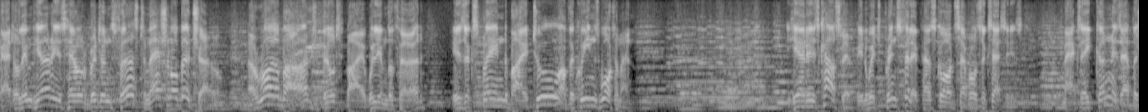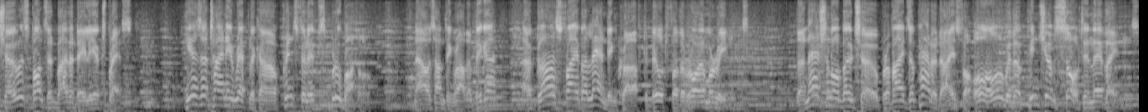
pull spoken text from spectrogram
At Olympia is held Britain's first national boat show. A royal barge built by William III is explained by two of the Queen's watermen. Here is Cowslip, in which Prince Philip has scored several successes. Max Aitken is at the show, sponsored by the Daily Express. Here's a tiny replica of Prince Philip's Bluebottle. Now something rather bigger, a glass fiber landing craft built for the Royal Marines. The National Boat Show provides a paradise for all with a pinch of salt in their veins.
